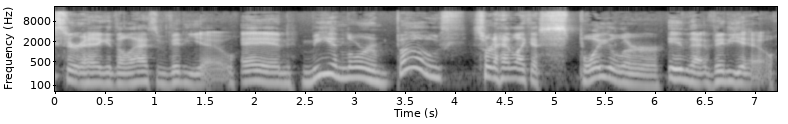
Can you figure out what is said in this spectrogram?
Easter egg in the last video, and me and Lauren both sort of had like a spoiler in that video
